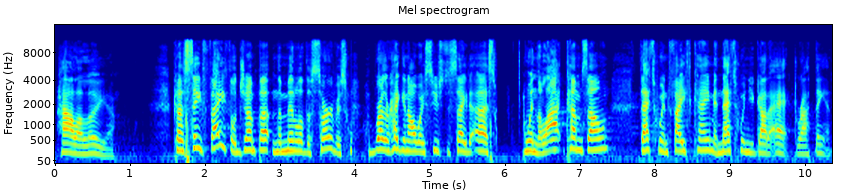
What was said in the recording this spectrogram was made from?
Hallelujah. Because, see, faith will jump up in the middle of the service. Brother Hagin always used to say to us, when the light comes on, that's when faith came, and that's when you got to act right then.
